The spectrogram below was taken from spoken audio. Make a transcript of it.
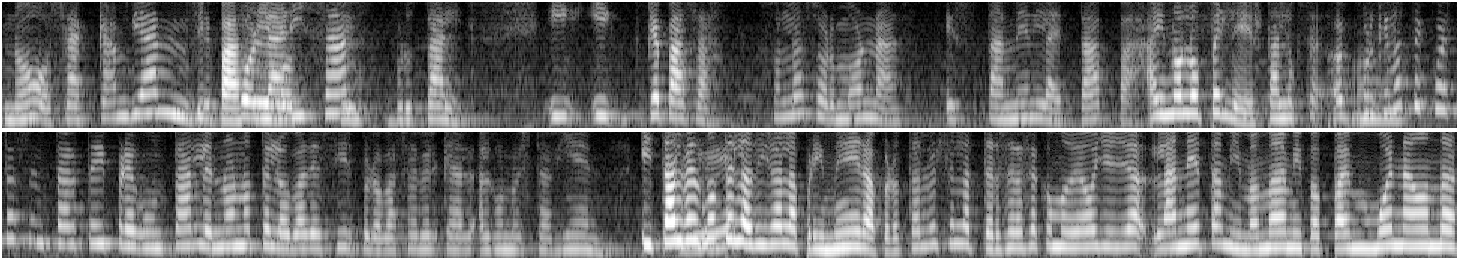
¿No? O sea, cambian, Sí, se pasivos, polarizan sí. brutal. ¿Y, ¿Y qué pasa? Son las hormonas, están en la etapa. Ay, no lo pelees, está loco. O sea, ¿Por qué no te cuesta sentarte y preguntarle? No, no te lo va a decir, pero vas a ver que al- algo no está bien. Y tal vez no te la diga la primera, pero tal vez en la tercera sea como de, oye, ya, la neta, mi mamá, mi papá, en buena onda,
